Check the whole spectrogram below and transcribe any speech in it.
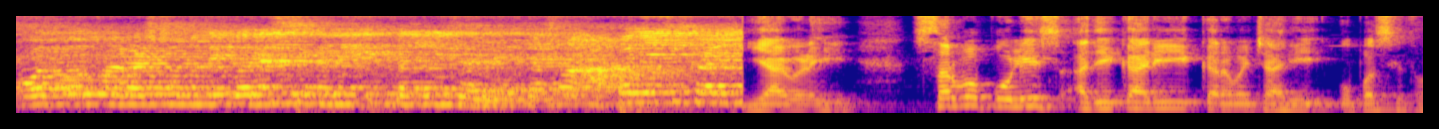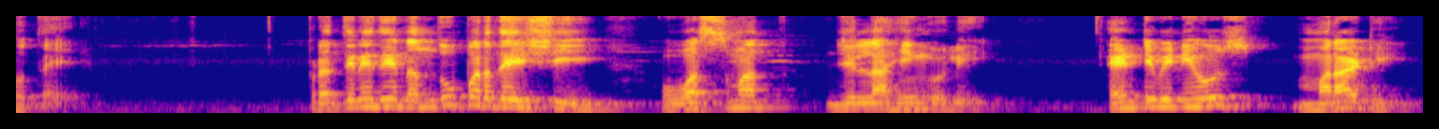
ऑल ओव्हर महाराष्ट्रामध्ये बऱ्याच ठिकाणी दंगली झाल्या त्यामुळे आपण याची काळजी यावेळी सर्व पोलीस अधिकारी कर्मचारी उपस्थित होते. प्रतिनिधी नंदू परदेशी वसमत जिल्हा Hingoli. N T V news Marathi.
